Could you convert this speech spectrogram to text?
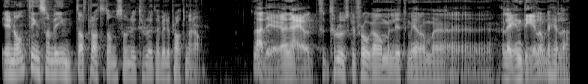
Är det någonting som vi inte har pratat om som du trodde att jag ville prata med dig om? Nej, det, nej, jag tror du skulle fråga om lite mer om... eh, Eller en del av det hela.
